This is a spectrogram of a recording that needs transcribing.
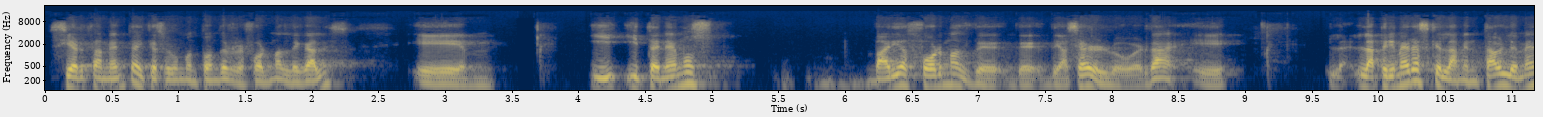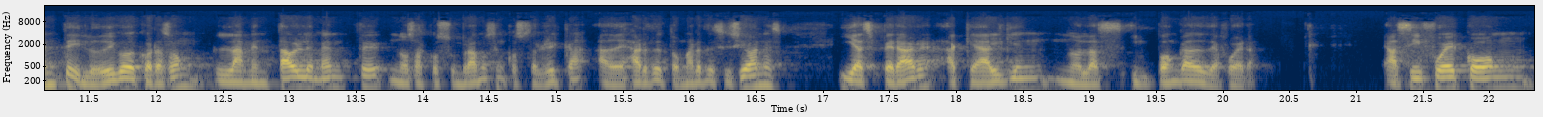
ciertamente hay que hacer un montón de reformas legales. Eh, y, tenemos varias formas de, hacerlo, ¿verdad? Eh, la, primera es que lamentablemente, y lo digo de corazón, lamentablemente nos acostumbramos en Costa Rica a dejar de tomar decisiones y a esperar a que alguien nos las imponga desde afuera. Así fue con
